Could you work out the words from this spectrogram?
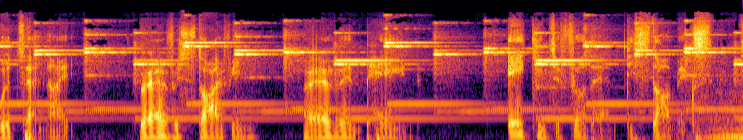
woods at night, forever starving, forever in pain, aching to fill their empty stomachs, to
